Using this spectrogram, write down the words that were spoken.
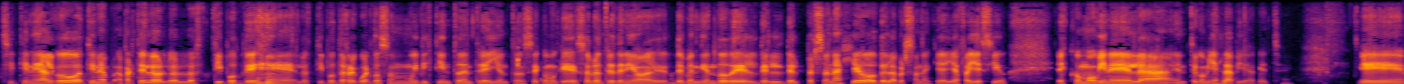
Sí, tiene algo, tiene, aparte los tipos de los tipos de recuerdos son muy distintos entre ellos, entonces como que eso es lo entretenido, eh, dependiendo del, del, personaje o de la persona que haya fallecido, es como viene la, entre comillas, lápida, ¿cachai? Eh,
